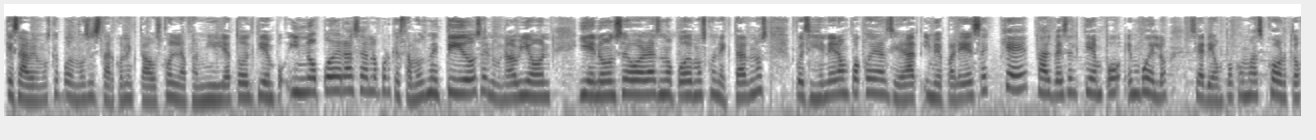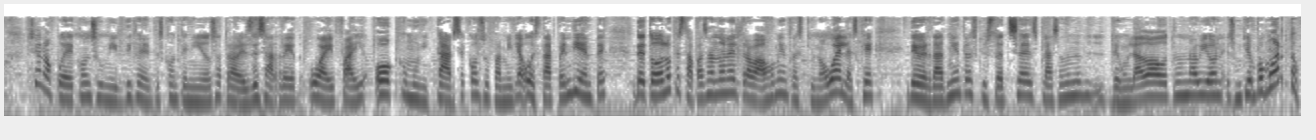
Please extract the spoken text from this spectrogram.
que sabemos que podemos estar conectados con la familia todo el tiempo y no poder hacerlo porque estamos metidos en un avión y en 11 horas no podemos conectarnos, pues sí genera un poco de ansiedad y me parece que tal vez el tiempo en vuelo se haría un poco más corto si uno puede consumir diferentes contenidos a través de esa red Wi-Fi o comunicarse con su familia o estar pendiente de todo lo que está pasando en el trabajo mientras que uno vuela. Es que de verdad mientras que usted se desplaza de un lado a otro en un avión es un tiempo muerto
